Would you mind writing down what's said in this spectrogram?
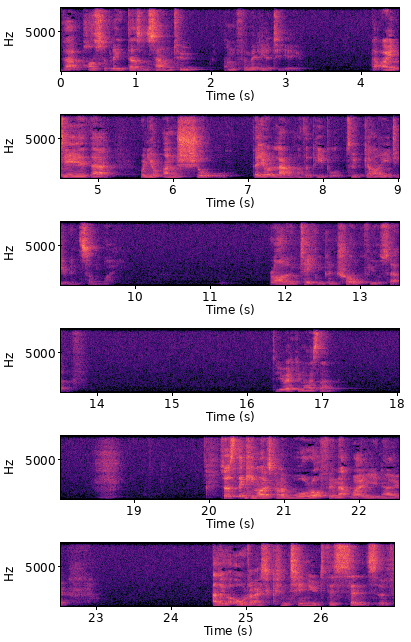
that possibly doesn't sound too unfamiliar to you. The idea that when you're unsure, that you're allowing other people to guide you in some way, rather than taking control for yourself. Do you recognise that? So I was thinking lives kind of wore off in that way, you know. As I got older, I continued this sense of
